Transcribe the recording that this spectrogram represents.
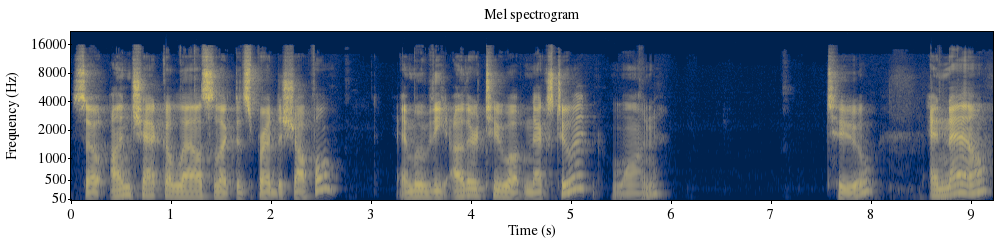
So uncheck allow selected spread to shuffle and move the other two up next to it. One, two, and now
